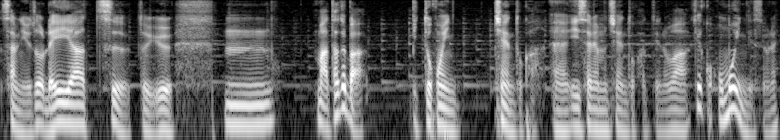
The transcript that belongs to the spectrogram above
さらに言うと、レイヤー2という、うん、まあ、例えば、ビットコインチェーンとか、えー、イーサリアムチェーンとかっていうのは結構重いんですよね。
